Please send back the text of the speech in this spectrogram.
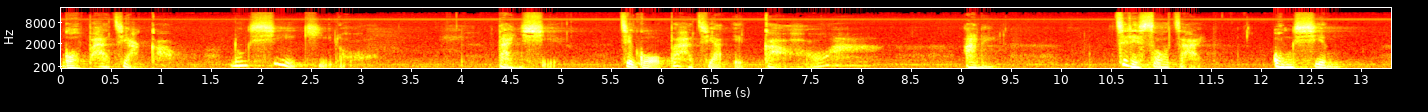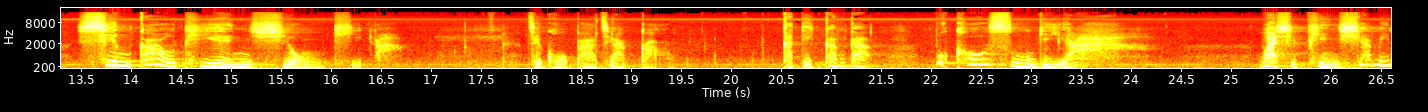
五百只狗拢死去咯。但是这五百只的狗啊，安尼这个所在，往生。升到天上去啦！这五百只狗，家己感觉不可思议啊！我是凭什么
